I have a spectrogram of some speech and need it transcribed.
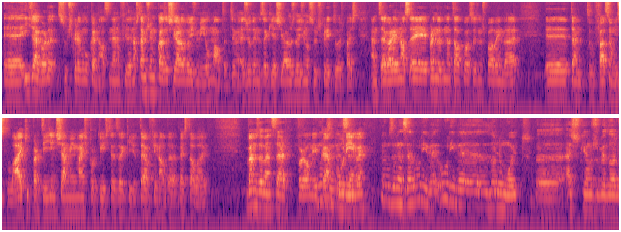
Eh, e já agora subscrevam o canal se ainda não fizeram. Nós estamos mesmo quase a chegar a 2 mil, malta. Tem- Ajudem-nos aqui a chegar aos 2 mil subscritores. Pá, antes, agora é a, nossa, é a prenda de Natal que vocês nos podem dar. Eh, portanto, façam isto, like e partilhem, chamem mais portistas aqui até ao final da- desta live. Vamos avançar para o meio Vamos campo. avançar. Uribe. Vamos avançar. O Uribe, o Uribe eh, dou-lhe um 8. Eh, acho que é um jogador,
